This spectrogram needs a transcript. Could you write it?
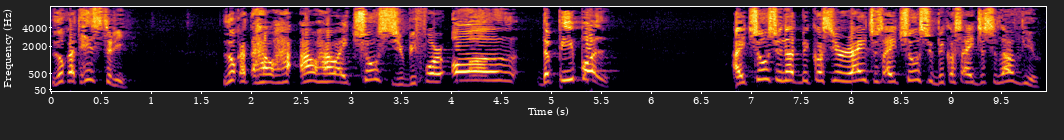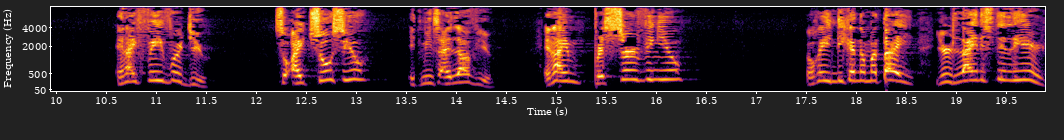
look at history. Look at how, how, how I chose you before all the people. I chose you not because you're righteous. I chose you because I just love you. And I favored you. So I chose you. It means I love you. And I'm preserving you. Okay, hindi ka namatay. Your line is still here.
